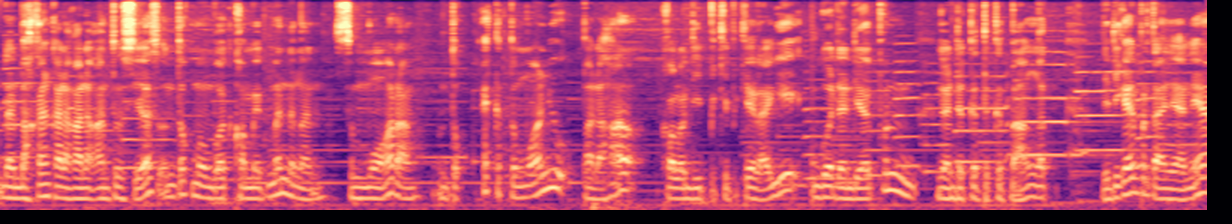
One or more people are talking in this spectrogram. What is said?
dan bahkan kadang-kadang antusias untuk membuat komitmen dengan semua orang. Untuk, eh ketemuan yuk. Padahal kalau dipikir-pikir lagi, gue dan dia pun gak deket-deket banget. Jadi kan pertanyaannya,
